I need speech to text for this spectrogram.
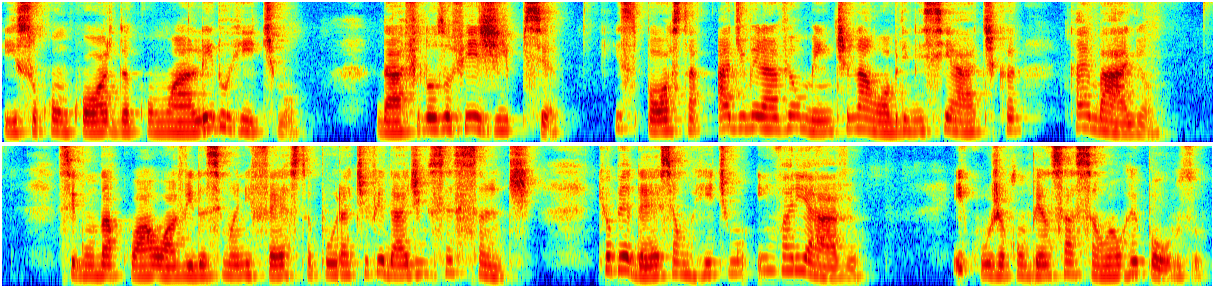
Isso concorda com a lei do ritmo, da filosofia egípcia, exposta admiravelmente na obra iniciática Caibalion, segundo a qual a vida se manifesta por atividade incessante, que obedece a um ritmo invariável e cuja compensação é o repouso.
